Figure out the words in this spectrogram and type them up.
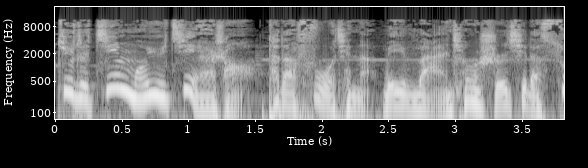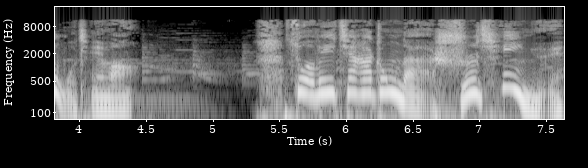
据这金魔玉介绍，他的父亲呢为晚清时期的肃亲王。作为家中的十七女，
